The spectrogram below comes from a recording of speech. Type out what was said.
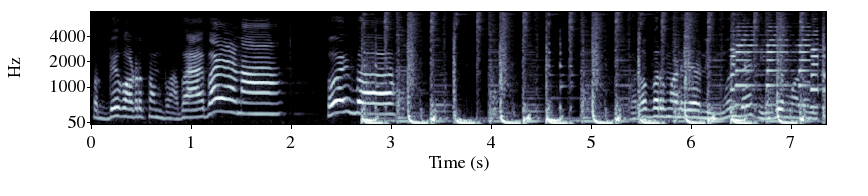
ಸ್ವಲ್ಪ ಬೇಗ ಆರ್ಡ್ರ್ ತಂಬ ಬಾಯ್ ಬಾಯ್ ಅಣ್ಣ. ಹೋಗಿ ಬಾ. ಬರೋಬ್ಬರ ಮಾಡಿದೆ ನಿಮ್ಮ ಮುಂದೆ ಹಿಂಗೆ ಮಾಡೋದು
